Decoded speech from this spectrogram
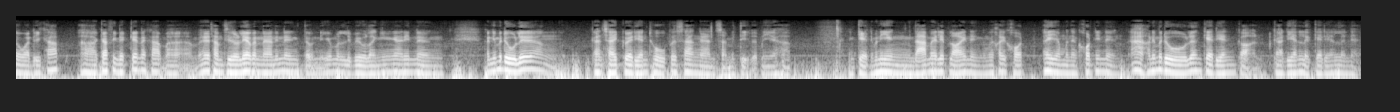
สวัสดีครับกราฟิกเนกเก็ตนะครับไม่ได้ทำทีเรียลกันนานนิดนึงแต่วันนี้ก็มารีวิวอะไรง่ายๆนิดนึงอันนี้มาดูเรื่องการใช้ gradient tool เพื่อสร้างงานสามมิติแบบนี้นะครับ สังเกตมันยังดาร์ไม่เรียบร้อยหนึ่งยังไม่ค่อยคด เอ้ยยังมันยังคดนิดนึง อ่าคราวนี้มาดูเรื่อง gradient ก่อน gradient หรือ gradient อะไรเนี่ย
